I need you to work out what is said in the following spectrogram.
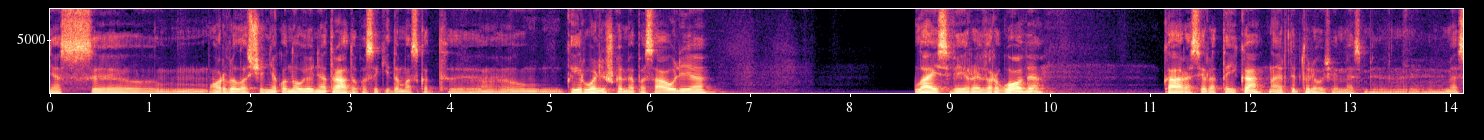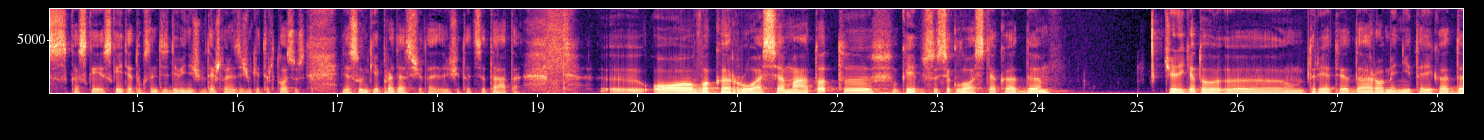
nes e, Orvelas čia nieko naujo netrado, pasakydamas, kad kairuoliškame pasaulyje laisvė yra vergovė, karas yra taika, na ir taip toliau. Čia mes, mes kas skaitė 1984-osius, nesunkiai prates šitą, šitą citatą. O vakaruose matot, kaip susiklostė, kad Čia reikėtų uh, turėti dar omeny tai, kad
